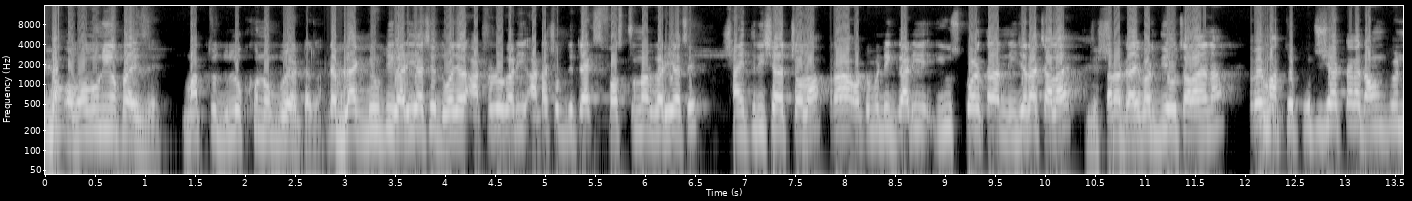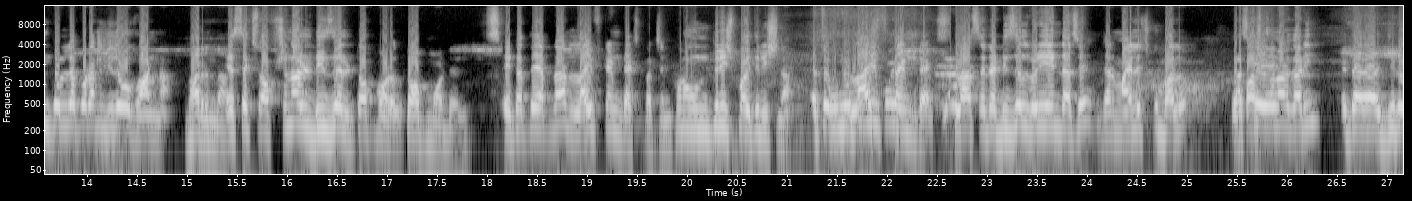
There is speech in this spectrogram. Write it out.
একদম অভাবনীয় প্রাইসে মাত্র দু লক্ষ নব্বই হাজার টাকা। এটা ব্ল্যাক বিউটি গাড়ি আছে দু হাজার আঠারো গাড়ি আঠাশ অব্দি ট্যাক্স ফার্স্ট ওনার গাড়ি আছে সাঁত্রিশ হাজার চলা। তারা অটোমেটিক গাড়ি ইউজ করে তারা নিজেরা চালায়। তারা ড্রাইভার দিয়েও চালায় না। তবে মাত্র পঁচিশ হাজার টাকা ডাউন পেমেন্ট করলে পরে আমি দিয়ে দেবো Verna Verna S X optional diesel top model top model এটাতে আপনার লাইফ টাইম ট্যাক্স পাচ্ছেন। কোনো উনত্রিশ পঁয়ত্রিশ না। লাইফ টাইম ট্যাক্স প্লাস এটা ডিজেল ভেরিয়েন্ট আছে যার মাইলেজ খুব ভালো। ওনার গাড়ি। এটা জিরো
